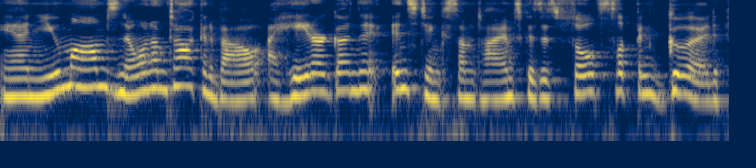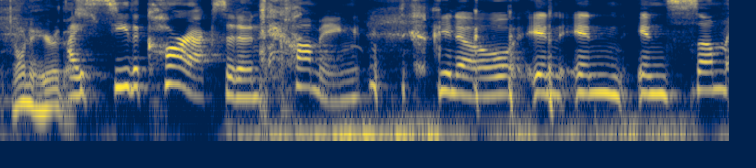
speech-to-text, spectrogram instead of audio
and you moms know what I'm talking about. I hate our gun instinct sometimes because it's so flippin' good. I want to hear this. I see the car accident coming, you know, in in in some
